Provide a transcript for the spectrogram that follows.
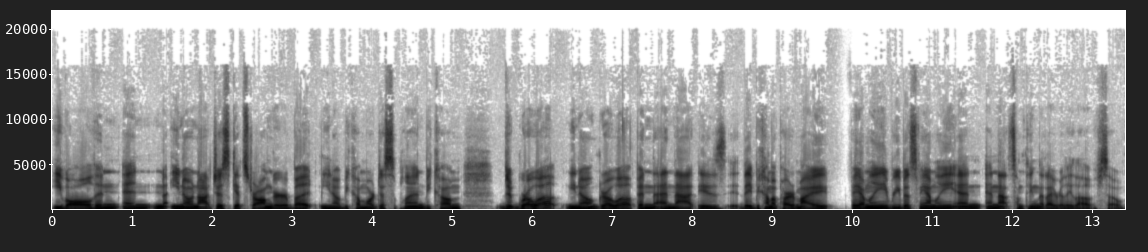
evolve and and you know not just get stronger, but you know become more disciplined, become grow up. You know, grow up, and and that is they become a part of my family, Reba's family, and and that's something that I really love. So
